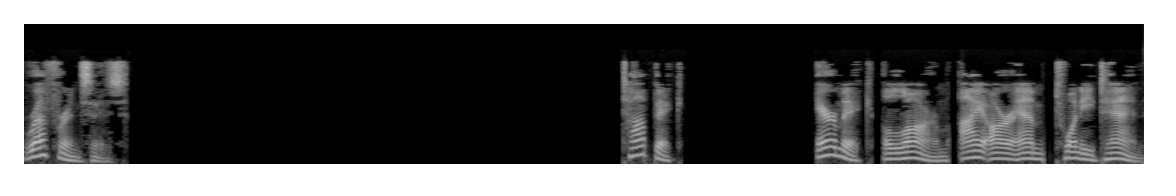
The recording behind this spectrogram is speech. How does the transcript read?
References Topic: AIRMIC, Alarm, IRM 2010.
